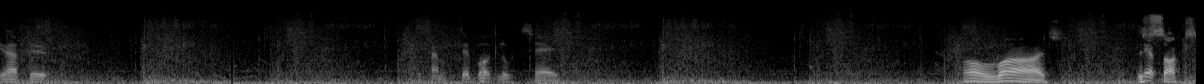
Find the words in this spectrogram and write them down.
You have to. Um, they both look the same. All right. This Yep. sucks.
